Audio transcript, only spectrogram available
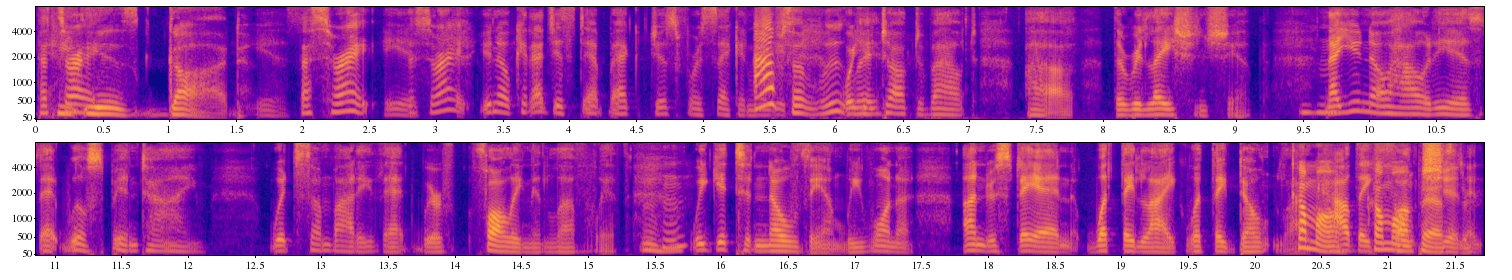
That's he right. He is God. Yes. That's right. He is. That's right. You know, can I just step back just for a second? Where you- where you talked about uh, the relationship. Mm-hmm. Now, you know how it is that we'll spend time with somebody that we're falling in love with. Mm-hmm. We get to know them. We want to understand what they like, what they don't like, Come on, how they come on, function, Pastor.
